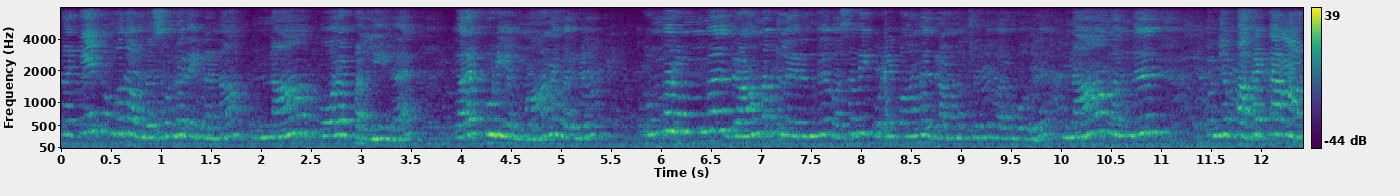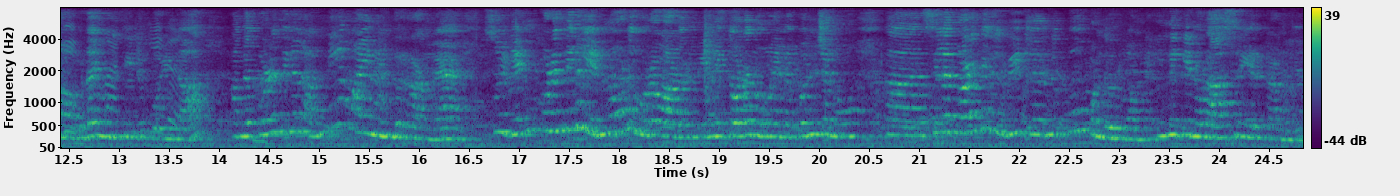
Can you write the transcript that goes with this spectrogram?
நான் கேட்கும்போது அவங்க சொன்னது என்னன்னா நான் போற பள்ளியில வரக்கூடிய மாணவர்கள் ரொம்ப ரொம்ப கிராமத்துல இருந்து வசதி குறைவான கிராமத்துல இருந்து வரும்போது நான் வந்து கொஞ்சம் பகட்டா நான் உடை உடுத்திட்டு போயிருந்தா அந்த குழந்தைகள் அந்நியமாய் நின்றுறாங்க சோ என் குழந்தைகள் என்னோட உறவாடணும் என்னை தொடணும் என்னை கொஞ்சணும் சில குழந்தைகள் வீட்டுல இருந்து பூ கொண்டு வருவாங்க. இன்னைக்கு என்னோட ஆசிரியருக்கானது.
